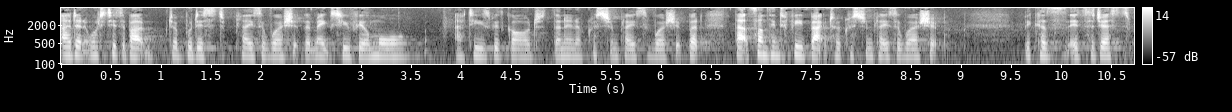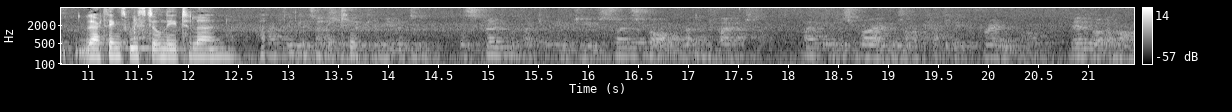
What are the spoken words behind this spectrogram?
I don't know what it is about a Buddhist place of worship that makes you feel more at ease with God than in a Christian place of worship, but that's something to feed back to a Christian place of worship because it suggests there are things we still need to learn. I think it's actually the community. The strength of that community is so strong that, in fact, I've been described as our Catholic friend, our member of our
